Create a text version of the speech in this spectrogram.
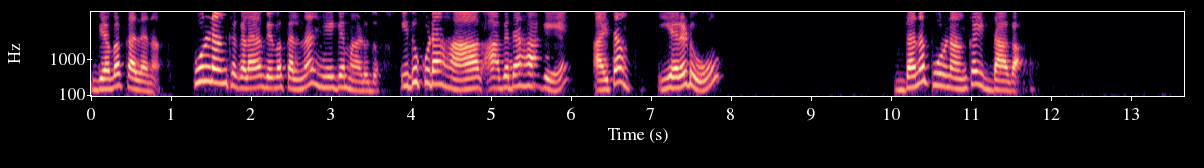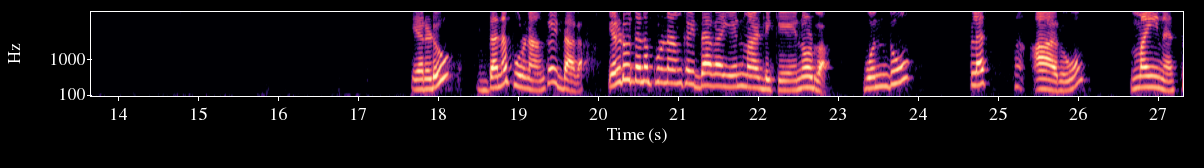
ವ್ಯವಕಲನ. ಪೂರ್ಣಾಂಕಗಳ ವ್ಯವಕಲನ ಹೇಗೆ ಮಾಡುದು? ಇದು ಕೂಡ ಆಗದ ಹಾಗೆ ಆಯ್ತಾ ಎರಡು ಧನ ಪೂರ್ಣಾಂಕ ಇದ್ದಾಗ. ಎರಡು ಧನ ಪೂರ್ಣಾಂಕ ಇದ್ದಾಗ. ಎರಡು ಧನ ಪೂರ್ಣಾಂಕ ಇದ್ದಾಗ ಏನ್ ಮಾಡ್ಲಿಕ್ಕೆ? ನೋಡುವ. ಒಂದು ಪ್ಲಸ್ ಆರು ಮೈನಸ್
